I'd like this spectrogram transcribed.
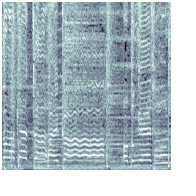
연락했다 할까? 어떤 계절이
